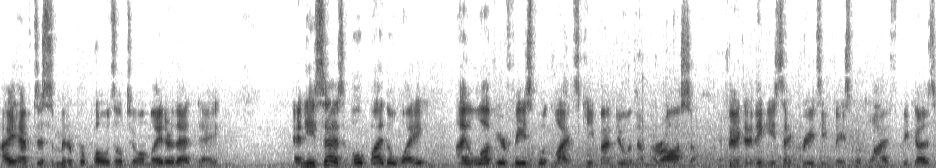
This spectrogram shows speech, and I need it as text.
I have to submit a proposal to him later that day. And he says, Oh, by the way, I love your Facebook Lives. Keep on doing them. They're awesome. In fact, I think he said crazy Facebook Lives because,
